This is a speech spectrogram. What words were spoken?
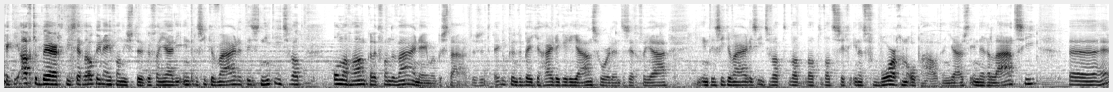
kijk, die Achterberg die zegt ook in een van die stukken van ja, die intrinsieke waarde, het is niet iets wat onafhankelijk van de waarnemer bestaat. Dus je kunt een beetje Heideggeriaans worden en te zeggen van ja, die intrinsieke waarde is iets wat, wat, wat, wat zich in het verborgen ophoudt. En juist in de relatie, eh, hè,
